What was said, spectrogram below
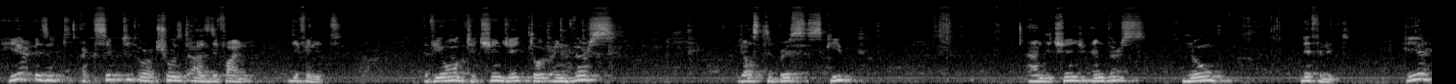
Here is it accepted or chosen as defined definite if you want to change it to inverse just press skip and change inverse. No definite. Here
